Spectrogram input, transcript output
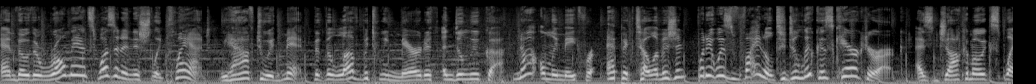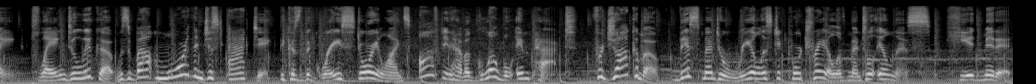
And though the romance wasn't initially planned, we have to admit that the love between Meredith and DeLuca not only made for epic television, but it was vital to DeLuca's character arc. As Giacomo explained, playing DeLuca was about more than just acting, because the Grey storylines often have a global impact. For Giacomo, this meant a realistic portrayal of mental illness. He admitted,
